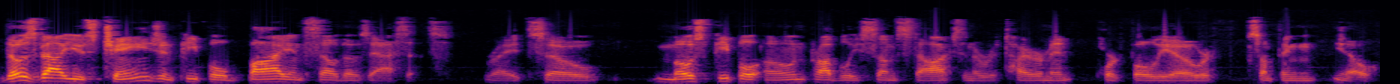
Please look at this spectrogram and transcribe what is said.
Those values change and people buy and sell those assets, right? So most people own probably some stocks in a retirement portfolio or something, you know,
